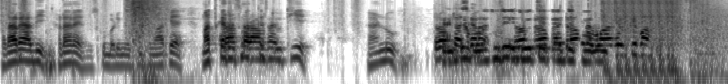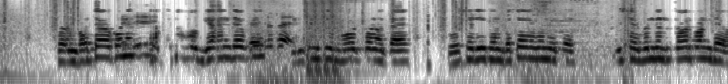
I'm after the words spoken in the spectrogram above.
खड़ा रहे आदि खड़ा रहे उसको बड़ी मुश्किल से मार के मत कर मत कर से। चूतिए गांडू ड्रॉप टच कर ड्रॉप जूते ड्रॉप ड्रॉप कर वो आगे उसके पास कौन बचाओ कौन है? ए, वो ज्ञान देव के इनके कौन होता है वो कौन कौन होता है? इस साइड बंदन कवर कौन देओ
